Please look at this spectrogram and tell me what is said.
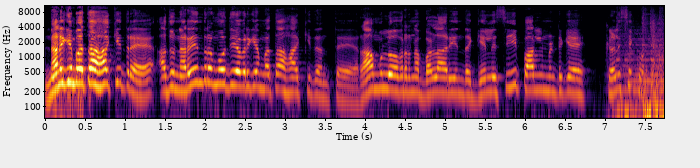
ನನಗೆ ಮತ ಹಾಕಿದ್ರೆ ಅದು ನರೇಂದ್ರ ಮೋದಿ ಅವರಿಗೆ ಮತ ಹಾಕಿದಂತೆ ರಾಮುಲು ಅವರನ್ನ ಬಳ್ಳಾರಿಯಿಂದ ಗೆಲ್ಲಿಸಿ ಪಾರ್ಲಿಮೆಂಟ್ಗೆ ಕಳಿಸಿಕೊಡ್ತಾರೆ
